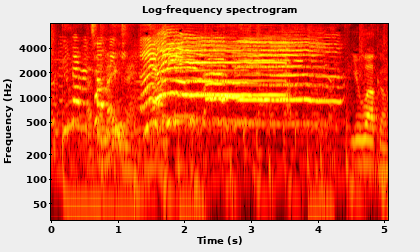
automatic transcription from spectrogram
I don't have a container. You never That's told amazing. me. Yeah. You're welcome.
